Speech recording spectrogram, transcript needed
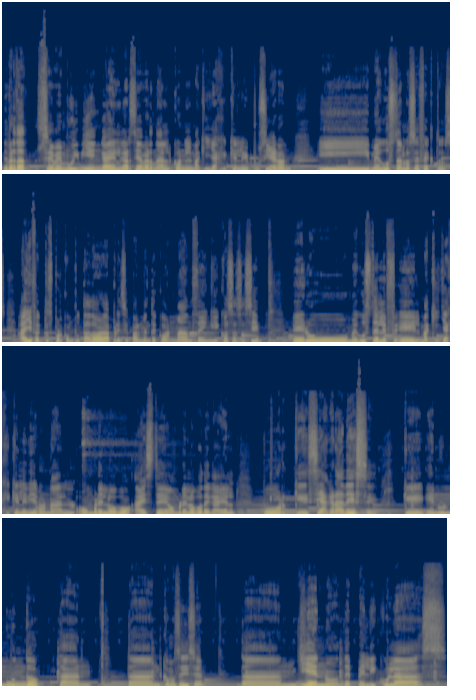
De verdad, se ve muy bien Gael García Bernal con el maquillaje que le pusieron y me gustan los efectos. Hay efectos por computadora, principalmente con Man-Thing y cosas así, pero me gusta el, el, maquillaje que le dieron al hombre lobo, a este hombre lobo de Gael, porque se agradece que en un mundo tan, tan, ¿cómo se dice? Tan lleno de películas,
